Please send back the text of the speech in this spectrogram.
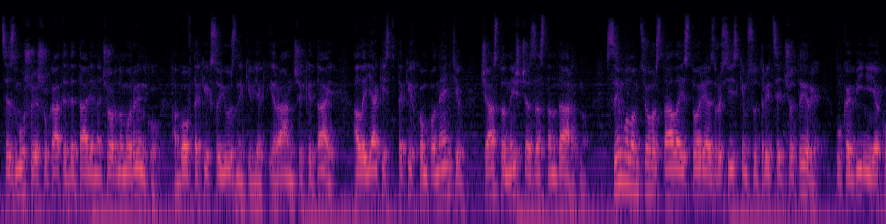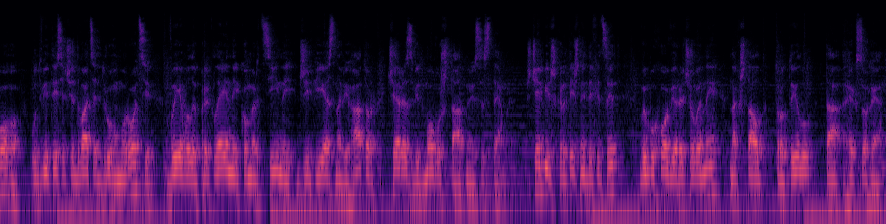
Це змушує шукати деталі на чорному ринку або в таких союзників, як Іран чи Китай, але якість таких компонентів часто нижча за стандартну. Символом цього стала історія з російським Су-34, у кабіні якого у 2022 році виявили приклеєний комерційний GPS-навігатор через відмову штатної системи. Ще більш критичний дефіцит вибухові речовини на кшталт тротилу та гексогену.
